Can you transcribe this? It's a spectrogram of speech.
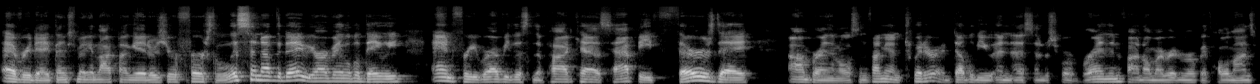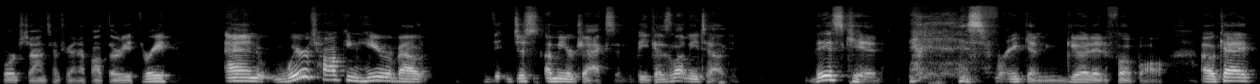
every day. Thanks for making Locked On Gators your first listen of the day. We are available daily and free wherever you listen to podcasts. Happy Thursday. I'm Brandon Olsen. Find me on Twitter at WNS underscore Brandon. Find all my written work with Whole Nine Sports, Giants Country NFL 33. And we're talking here about just Amir Jackson because let me tell you, this kid is freaking good at football. Okay.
